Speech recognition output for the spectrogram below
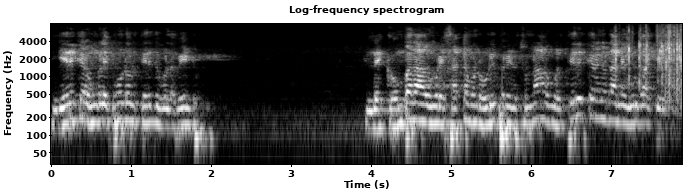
இங்க இருக்கிற உங்களை போன்றவர் தெரிந்து கொள்ள வேண்டும். இன்றைக்கு ஒன்பதாவது முறை சட்டமன்ற உறுப்பினர் சொன்னால் உங்கள் திருக்கரங்க தான் உருவாக்கியிருக்கிறார்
